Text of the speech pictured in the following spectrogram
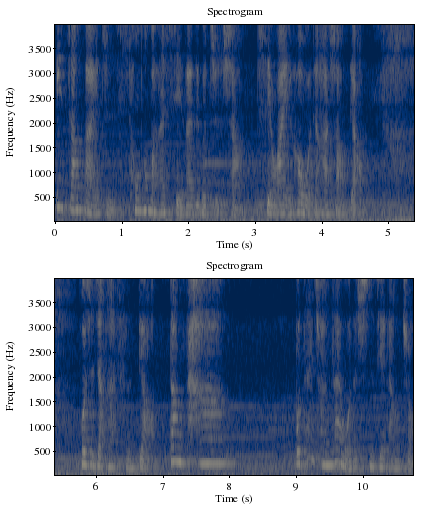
一张白纸，通通把它写在这个纸上。写完以后，我将它烧掉，或是将它撕掉，当它不再存在我的世界当中。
